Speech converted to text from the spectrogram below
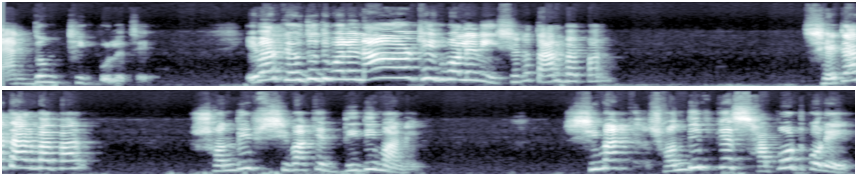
একদম ঠিক বলেছে। এবার কেউ যদি বলে, না, ঠিক বলেনি, সেটা তার ব্যাপার। সেটা তার ব্যাপার। সন্দীপ সীমাকে দিদি মানে। সীমা, সন্দীপকে সাপোর্ট করে,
